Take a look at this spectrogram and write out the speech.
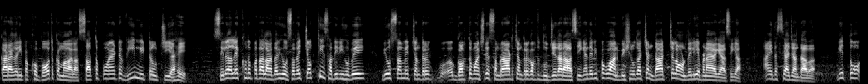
ਕਾਰਾਗਰੀ ਪੱਖੋਂ ਬਹੁਤ ਕਮਾਲ ਆ 7.20 ਮੀਟਰ ਉੱਚੀ ਆ ਇਹ। ਸਿਲਾ ਲੇਖੋਂ ਤੋਂ ਪਤਾ ਲੱਗਦਾ ਵੀ ਹੋ ਸਕਦਾ ਚੌਥੀ ਸਦੀ ਦੀ ਹੋਵੇ। ਵੀ ਉਸ ਸਮੇਂ ਚੰਦਰ ਗੁਪਤ ਵੰਸ਼ ਦੇ ਸਮਰਾਟ ਚੰਦਰਗੁਪਤ ਦੂਜੇ ਦਾ ਰਾਜ ਸੀ, ਕਹਿੰਦੇ ਵੀ ਭਗਵਾਨ ਵਿਸ਼ਨੂੰ ਦਾ ਝੰਡਾ ਚਲਾਉਣ ਦੇ ਲਈ ਇਹ ਬਣਾਇਆ ਗਿਆ ਸੀਗਾ। ਐਂ ਦੱਸਿਆ ਜਾਂਦਾ ਵਾ ਵੀ ਇਹ ਤੋਂ,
